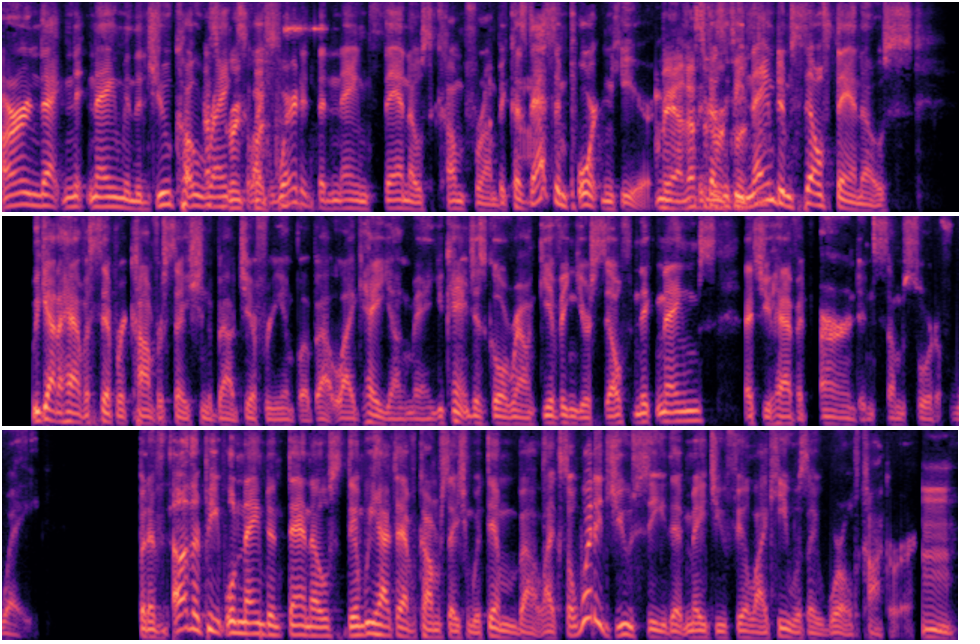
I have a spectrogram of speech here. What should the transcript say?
earn that nickname in the JUCO that's ranks? Like, where did the name Thanos come from? Because that's important here. Yeah, that's because if he named himself Thanos, we got to have a separate conversation about Jeffrey M'ba about like, hey, young man, you can't just go around giving yourself nicknames that you haven't earned in some sort of way. But if other people named him Thanos, then we have to have a conversation with them about like, so what did you see that made you feel like he was a world conqueror? Because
